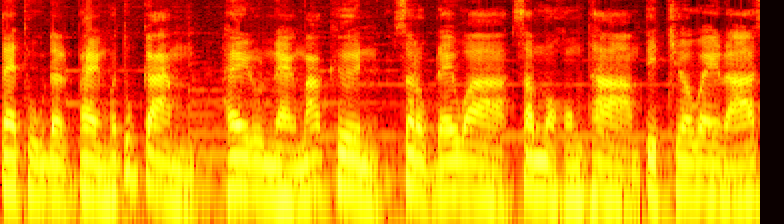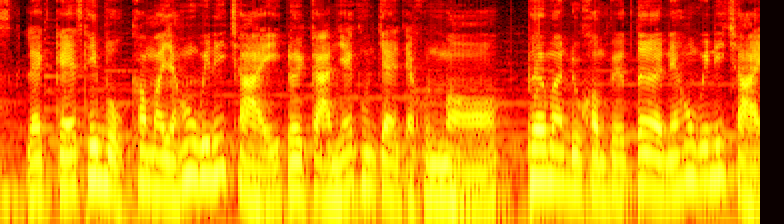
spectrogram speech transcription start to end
แต่ถูกดัดแปลงพันธุกรรม ให้รุนแรงมากขึ้น สรุปได้ว่าสมองของไทม์ติดเชื้อไวรัส และเกรซที่บุกเข้ามายังห้องวินิจฉัย โดยการแย่งกุญแจจากคุณหมอ เพื่อมาดูคอมพิวเตอร์ในห้องวินิจฉัย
